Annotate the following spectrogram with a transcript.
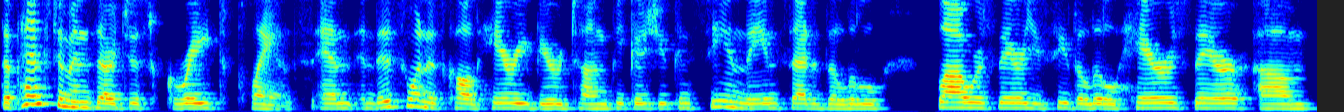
the penstemons are just great plants. And, and this one is called hairy beard tongue because you can see in the inside of the little flowers there, you see the little hairs there. Um,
